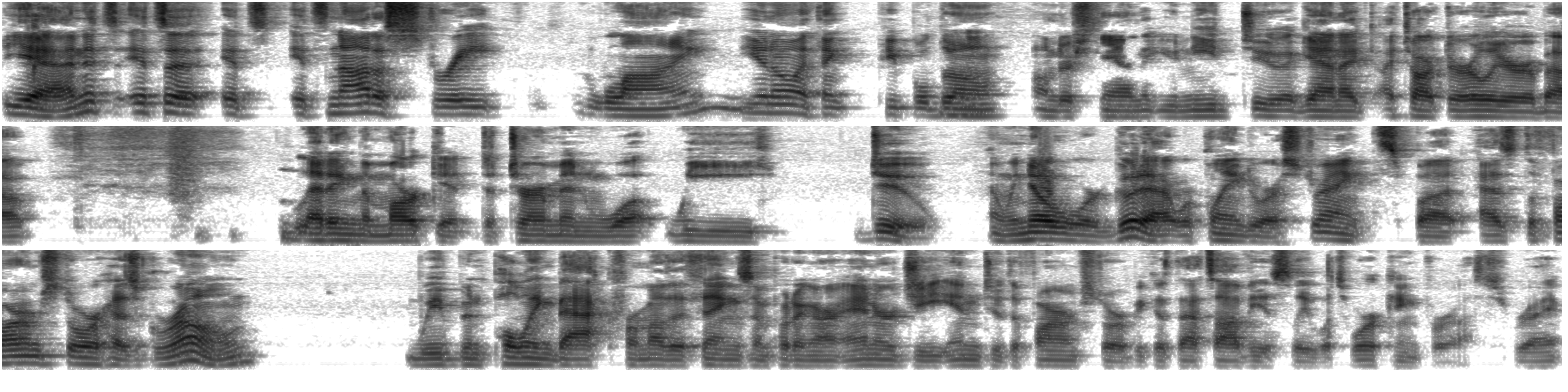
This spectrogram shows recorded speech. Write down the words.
Yeah, and it's it's a it's it's not a straight line. You know, I think people Mm-hmm. don't understand that you need to. Again, I, I talked earlier about letting the market determine what we do, and we know what we're good at. We're playing to our strengths. But as the farm store has grown, we've been pulling back from other things and putting our energy into the farm store because that's obviously what's working for us, right?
